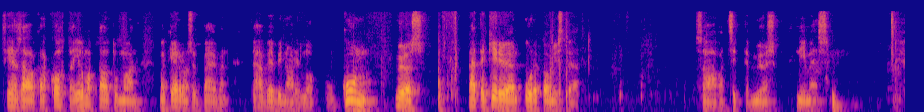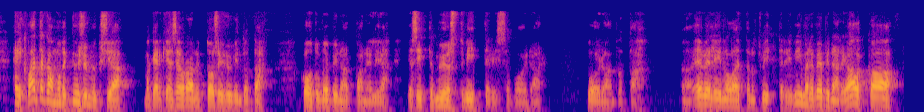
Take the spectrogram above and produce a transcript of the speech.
siihen saa alkaa kohta ilmoittautumaan, mä kerron sen päivän tähän webinaarin loppuun, kun myös näiden kirjojen uudet omistajat saavat sitten myös nimensä. Hei, laittakaa muuten kysymyksiä, mä kerkeen seuraan nyt tosi hyvin tota GoToWebinar-paneelia ja sitten myös Twitterissä voidaan, voidaan tota, Evelin on laittanut Twitteriin. Viimeinen webinaari alkaa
